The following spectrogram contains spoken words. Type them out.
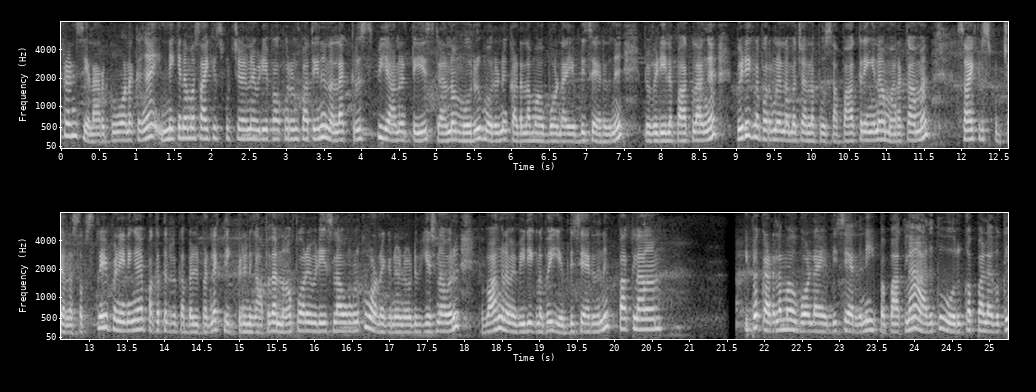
ஃப்ரெண்ட்ஸ் எல்லாருக்கும் வணக்கங்க. இன்றைக்கி நம்ம சாய்க்கிஸ் பிடிச்ச என்ன வீடியோ பார்க்குறோன்னு பார்த்தீங்கன்னா நல்லா கிறிஸ்பியான டேஸ்டான மொறு மொறுன்னு கடலை மாவு போண்டா எப்படி செய்கிறதுன்னு இப்போ வெடியில் பார்க்கலாங்க. வீடியோக்குள்ள போகிறோம்னா நம்ம சேனலை புதுசாக பார்க்குறீங்கன்னா மறக்காமல் சாய்க்கிஸ் பிடிச்சால சப்ஸ்கிரைப் பண்ணிவிடுங்க பக்கத்தில் இருக்க பெல் பட்டனை கிளிக் பண்ணிவிடுங்க அப்போ தான் நான் போகிற வீடியோஸ்லாம் உங்களுக்கு உனக்கு நோட்டிஃபிகேஷனாக வரும். இப்போ வாங்க நம்ம வீடியோக்குள்ளே போய் எப்படி செய்கிறதுன்னு பார்க்கலாம். இப்போ கடலை மாவு போண்டா எப்படி செய்கிறதுன்னு இப்போ பார்க்கலாம். அதுக்கு ஒரு கப் அளவுக்கு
